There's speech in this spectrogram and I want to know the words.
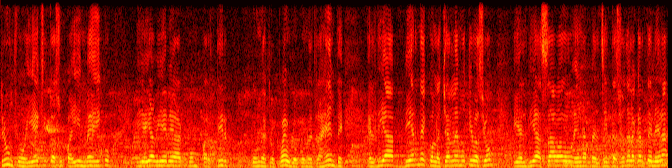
triunfos y éxitos a su país, México, y ella viene a compartir con nuestro pueblo, con nuestra gente. El día viernes con la charla de motivación y el día sábado en la presentación de la cartelera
